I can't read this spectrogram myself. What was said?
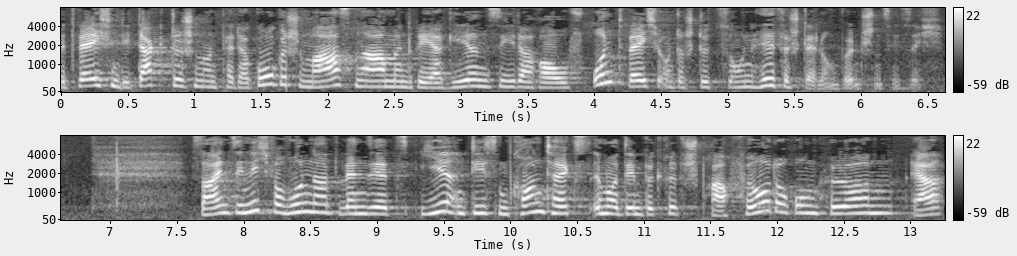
mit welchen didaktischen und pädagogischen Maßnahmen reagieren sie darauf und welche Unterstützung und Hilfestellung wünschen sie sich. Seien Sie nicht verwundert, wenn Sie jetzt hier in diesem Kontext immer den Begriff Sprachförderung hören. Ja,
